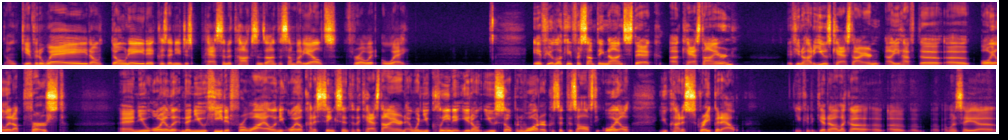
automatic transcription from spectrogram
Don't give it away. Don't donate it because then you're just passing the toxins on to somebody else. Throw it away. If you're looking for something non-stick, uh, cast iron. If you know how to use cast iron, uh, you have to uh, oil it up first. And you oil it and then you heat it for a while, and the oil kind of sinks into the cast iron. And when you clean it, you don't use soap and water because it dissolves the oil. You kind of scrape it out. You can get a, like a, I want to say a,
